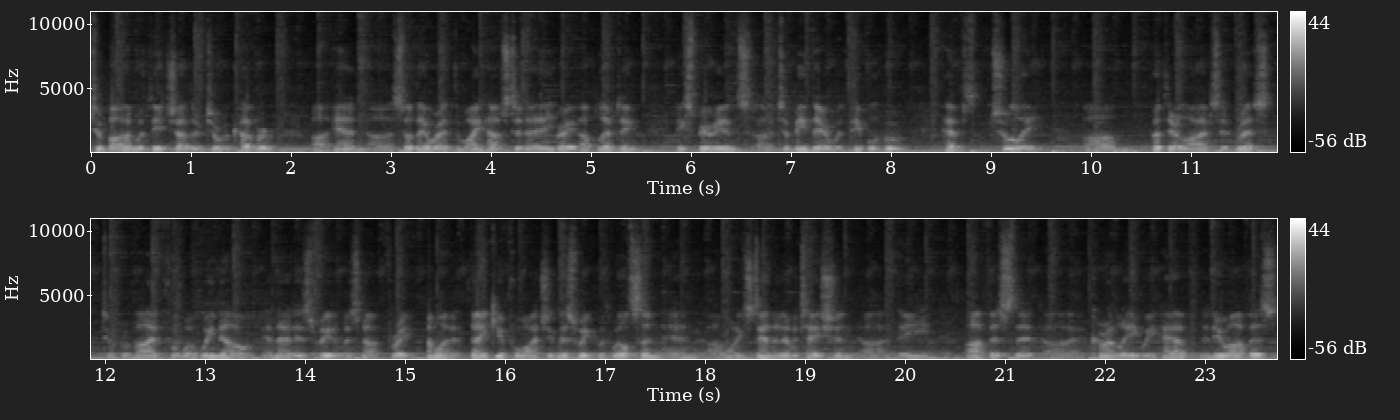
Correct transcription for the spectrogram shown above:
to bond with each other, to recover. Uh, and uh, so they were at the White House today, very uplifting experience uh, to be there with people who have truly um, put their lives at risk to provide for what we know, and that is freedom is not free. I want to thank you for watching This Week with Wilson, and I want to extend an invitation. Uh, the office that uh, currently we have, the new office,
